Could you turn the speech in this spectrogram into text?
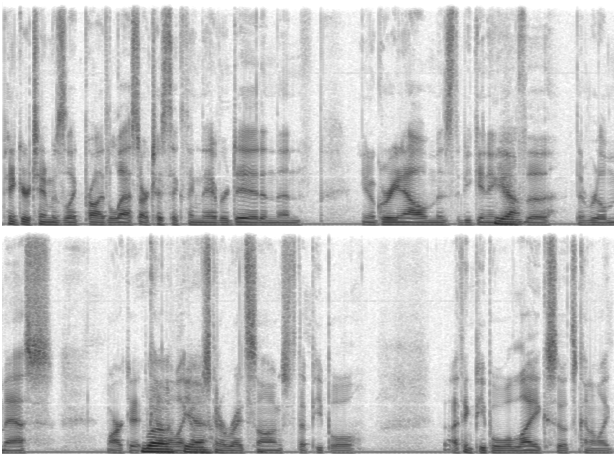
Pinkerton was like probably the last artistic thing they ever did, and then you know Green Album is the beginning Yeah. of the the real mass market. Well, kind of like yeah. I'm just gonna write songs that people, I think people will like. So it's kind of like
